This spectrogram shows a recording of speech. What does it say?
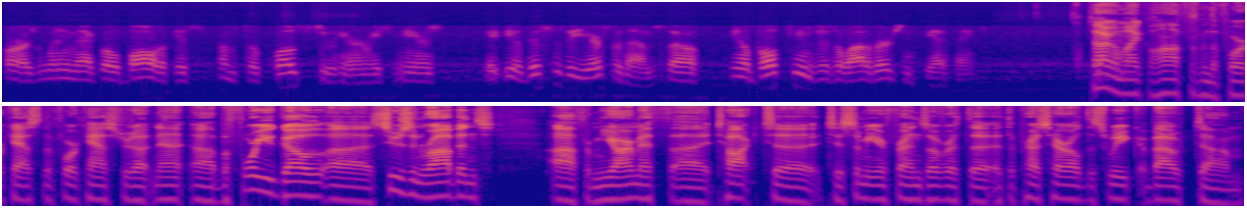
far as winning that gold ball that they've come so close to here in recent years. It, you know, this is the year for them. So, you know, both teams, there's a lot of urgency, I think. Talking to Michael Hoffer from the Forecast and theforecaster.net. Uh, before you go, uh, Susan Robbins uh, from Yarmouth uh, talked to, to some of your friends over at the at the Press Herald this week about um,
